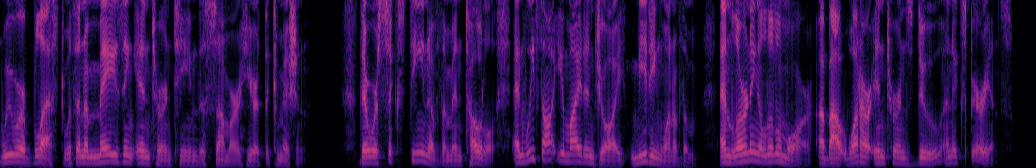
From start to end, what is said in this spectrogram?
we were blessed with an amazing intern team this summer here at the Commission. There were 16 of them in total, and we thought you might enjoy meeting one of them and learning a little more about what our interns do and experience.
